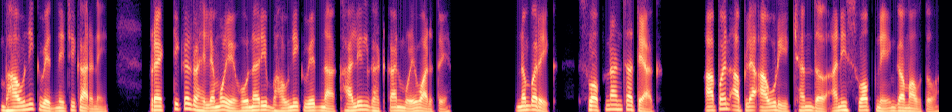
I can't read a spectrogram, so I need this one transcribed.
भावनिक वेदनेची कारणे. प्रॅक्टिकल राहिल्यामुळे होणारी भावनिक वेदना खालील घटकांमुळे वाढते. नंबर एक स्वप्नांचा त्याग. आपण आपल्या आवडी छंद आणि स्वप्ने गमावतो.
